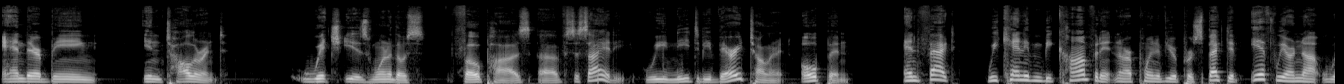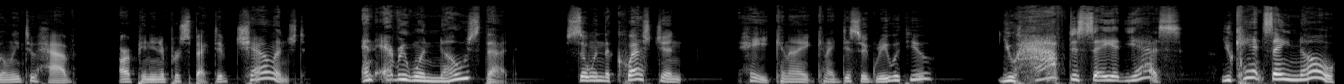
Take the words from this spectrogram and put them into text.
and they're being intolerant, which is one of those faux pas of society. We need to be very tolerant, open. In fact, we can't even be confident in our point of view or perspective if we are not willing to have our opinion and perspective challenged. And everyone knows that. So when the question, "Hey, can I can I disagree with you?" You have to say it yes. You can't say no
